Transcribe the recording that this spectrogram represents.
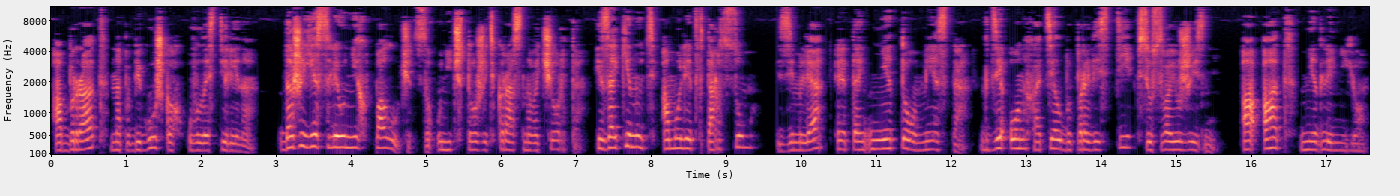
а брат на побегушках у властелина. Даже если у них получится уничтожить красного черта и закинуть амулет в Тарсум, земля — это не то место, где он хотел бы провести всю свою жизнь, а ад не для нее.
